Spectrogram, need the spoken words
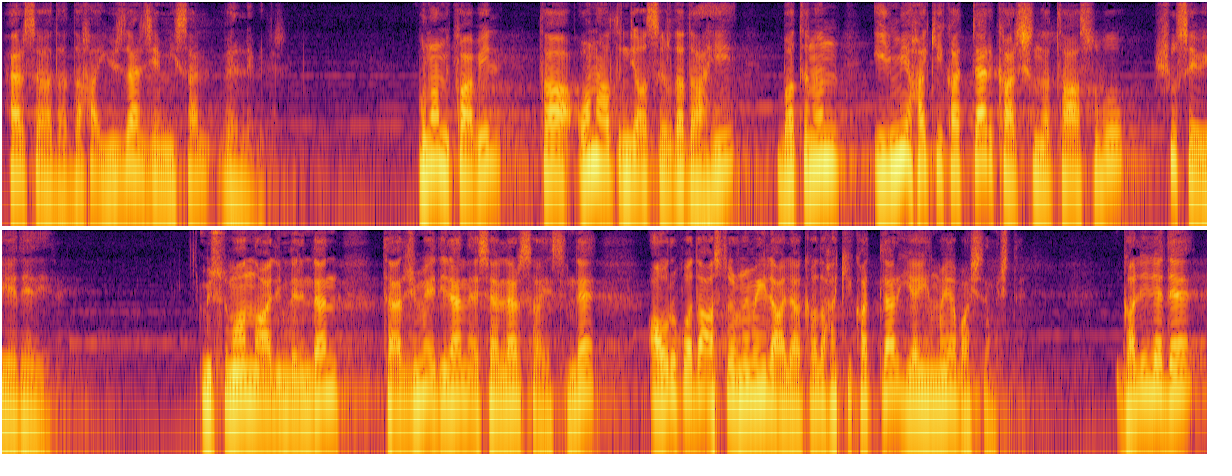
Her sahada daha yüzlerce misal verilebilir. Buna mukabil ta 16. asırda dahi Batı'nın ilmi hakikatler karşısında taassubu şu seviyedeydi. Müslüman alimlerinden tercüme edilen eserler sayesinde Avrupa'da astronomi ile alakalı hakikatler yayılmaya başlamıştı. Galile'de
